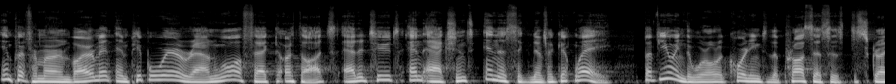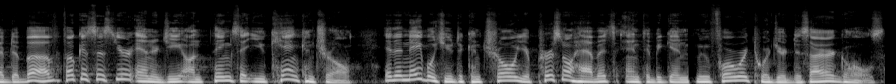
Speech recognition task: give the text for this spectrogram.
Input from our environment and people we're around will affect our thoughts, attitudes, and actions in a significant way. But viewing the world according to the processes described above focuses your energy on things that you can control. It enables you to control your personal habits and to begin move forward toward your desired goals.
